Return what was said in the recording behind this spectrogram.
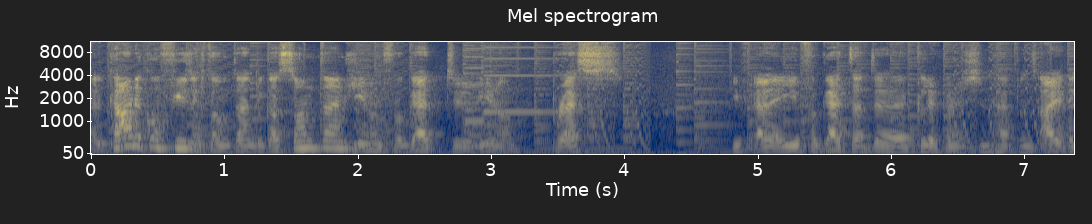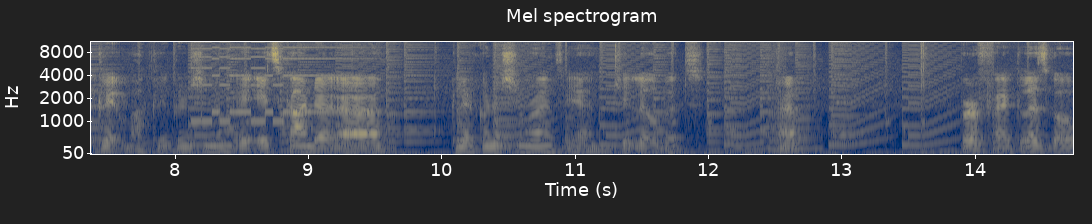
Uh, kind of confusing sometimes, because sometimes you even forget to, you know, press you, uh, you forget that the clear condition happens. Ah, yeah, the clear, well, clear condition. It's kind of uh, Clear condition, right? Yeah, a little bit. Yep. Perfect, let's go.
